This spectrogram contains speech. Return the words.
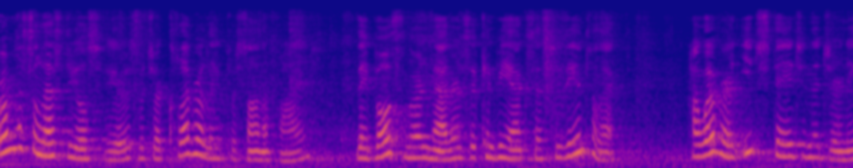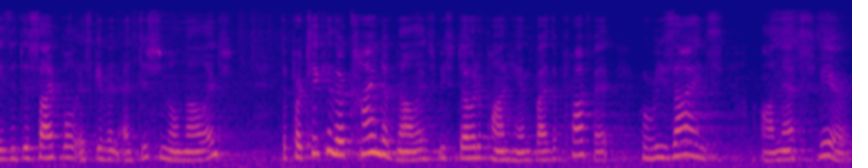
From the celestial spheres, which are cleverly personified, they both learn matters that can be accessed through the intellect. However, at each stage in the journey, the disciple is given additional knowledge, the particular kind of knowledge bestowed upon him by the prophet who resides on that sphere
